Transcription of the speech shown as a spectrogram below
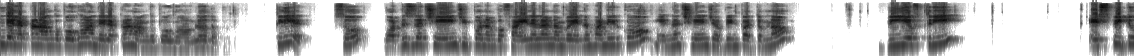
இந்த எலக்ட்ரான் அங்க போகும் அந்த எலக்ட்ரான் அங்க போகும். அவ்வளவுதான். Clear so what is the change இப்போ நம்ம ஃபைனலா நம்ம என்ன பண்ணிருக்கோம் என்ன சேஞ்ச் அப்படின்னு பார்த்தோம்னா B F three sp2 two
